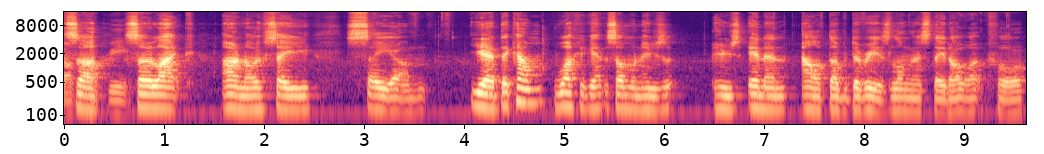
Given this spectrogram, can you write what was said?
so so like I don't know, say say um yeah, they can work against someone who's who's in and out of WWE as long as they don't work for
